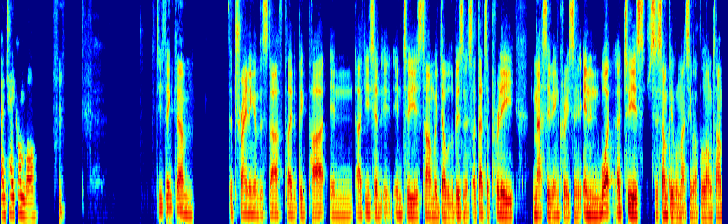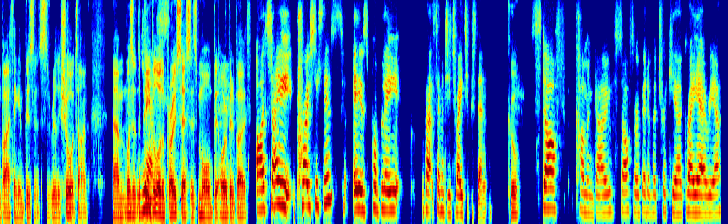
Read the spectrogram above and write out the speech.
and take on more. Do you think um, the training of the staff played a big part in, like you said, in two years' time we double the business? Like that's a pretty massive increase. In, in what uh, two years to some people might seem like a long time, but I think in business it's a really short time. Um, was it the people or the processes more, or a bit of both? I'd say processes is probably about 70 to 80%. Cool. Staff come and go. Staff are a bit of a trickier grey area.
